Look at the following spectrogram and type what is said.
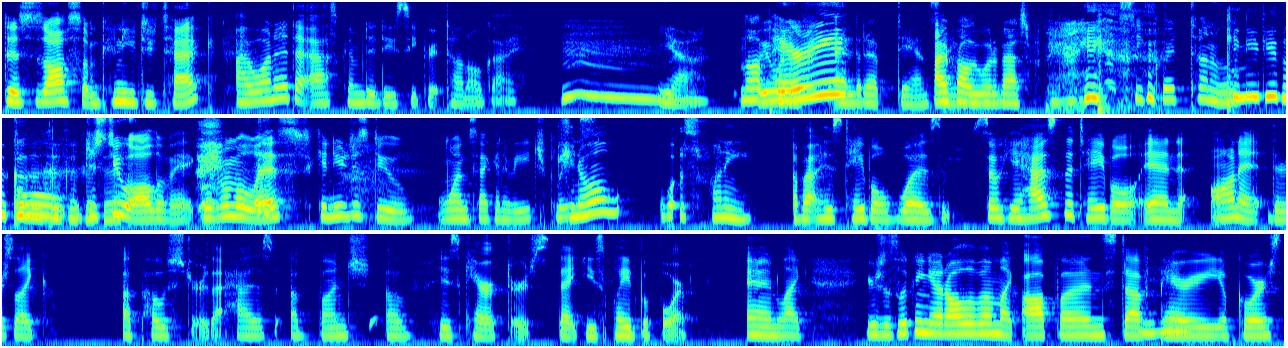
this is awesome can you do tech I wanted to ask him to do Secret Tunnel Guy. Hmm. yeah Not We would've Perry. ended up dancing I probably would have asked for Perry. secret tunnel Can you do the? Ooh, just do all of it give him a list can you just do one second of each please You know what was funny about his table was so he has the table and on it there's like a poster that has a bunch of his characters that he's played before. And like you're just looking at all of them like Appa and stuff, mm-hmm. Perry of course.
